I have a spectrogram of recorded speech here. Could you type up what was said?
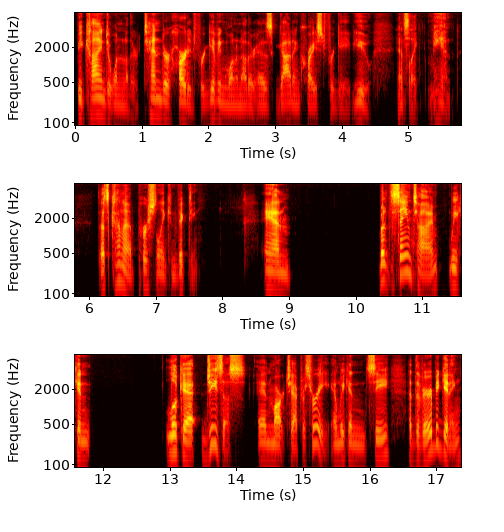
Be kind to one another, tender hearted, forgiving one another as God in Christ forgave you. And it's like, man, that's kind of personally convicting. And, but at the same time, we can look at Jesus in Mark chapter 3. And we can see at the very beginning,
